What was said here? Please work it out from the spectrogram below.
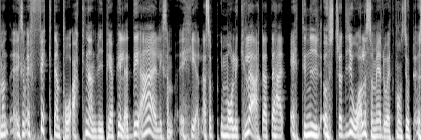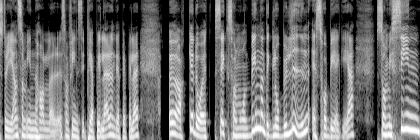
man, liksom effekten på aknen vid p-piller, det är liksom helt, alltså molekylärt, att det här etynylöstradiol, som är då ett konstgjort östrogen som, innehåller, som finns i p-piller, en del p-piller, ökar då ett sexhormonbindande globulin, SHBG, som i sin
